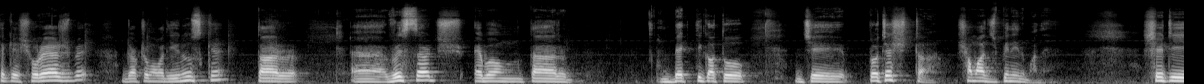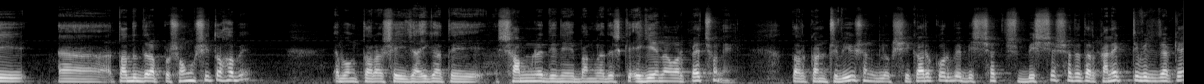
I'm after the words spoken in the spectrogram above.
থেকে সরে আসবে। ডক্টর মোহাম্মদ ইউনুসকে তার রিসার্চ এবং তার ব্যক্তিগত যে প্রচেষ্টা সমাজ বিনির্মাণে। সেটি তাদের দ্বারা প্রশংসিত হবে এবং তারা সেই জায়গাতে সামনের দিনে বাংলাদেশকে এগিয়ে নেওয়ার পেছনে তার কন্ট্রিবিউশনগুলো স্বীকার করবে। বিশ্বাস বিশ্বের সাথে তার কানেক্টিভিটিটাকে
